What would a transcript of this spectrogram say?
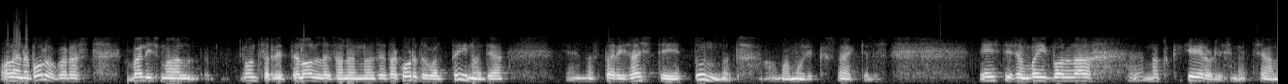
oleneb olukorrast, välismaal kontserditel olles olen ma seda korduvalt teinud ja ennast päris hästi tundnud oma muusikast rääkides Eestis on võib-olla natuke keerulisem, et seal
